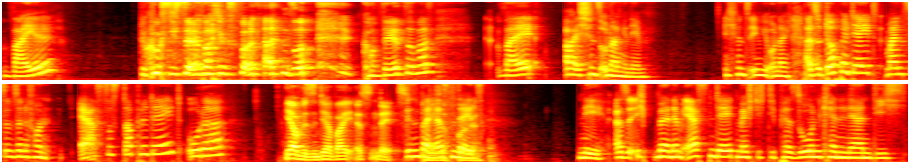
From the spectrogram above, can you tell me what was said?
Weil, du guckst dich so erwartungsvoll an, so, kommt da jetzt noch was? Weil, ah, ich finde es unangenehm. Ich finde es irgendwie unangenehm. Also Doppeldate meinst du im Sinne von erstes Doppeldate oder Ja, wir sind ja bei ersten Dates. wir sind in bei ersten Folge. Dates? Nee, also ich bei einem ersten Date möchte ich die Person kennenlernen, die ich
